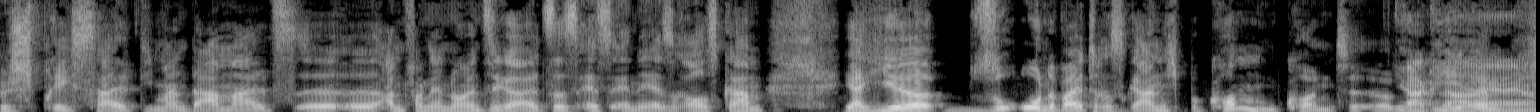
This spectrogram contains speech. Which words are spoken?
besprichst halt, die man damals äh, äh Anfang der 90er, als das SNES rauskam, ja hier so ohne weiteres gar nicht bekommen konnte irgendwie. Ja, klar, ähm, ja, ja.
